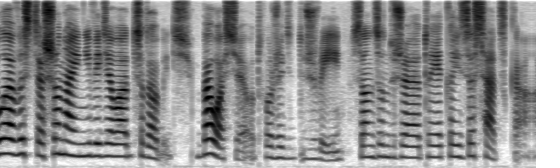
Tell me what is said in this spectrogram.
Była wystraszona i nie wiedziała, co robić. Bała się otworzyć drzwi, sądząc, że to jakaś zasadzka.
